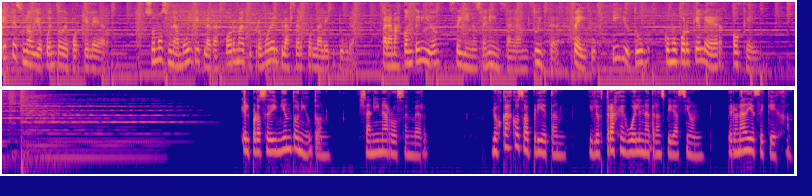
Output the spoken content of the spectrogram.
Este es un audiocuento de Por qué leer. Somos una multiplataforma que promueve el placer por la lectura. Para más contenido, seguimos en Instagram, Twitter, Facebook y YouTube como Por qué leer OK. El procedimiento Newton. Janina Rosenberg. Los cascos aprietan y los trajes huelen a transpiración, pero nadie se queja.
